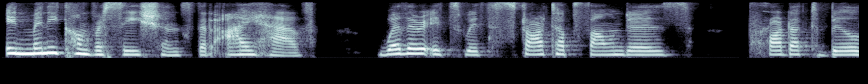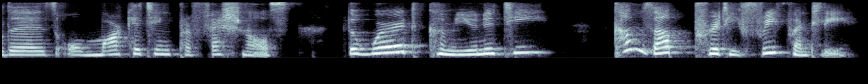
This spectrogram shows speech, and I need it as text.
In many conversations that I have, whether it's with startup founders, product builders, or marketing professionals, the word community comes up pretty frequently.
